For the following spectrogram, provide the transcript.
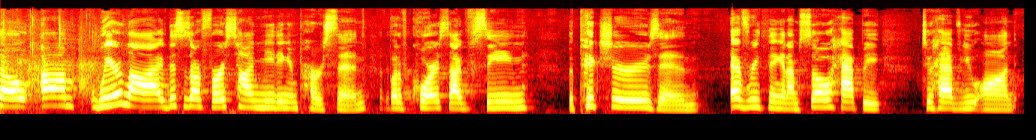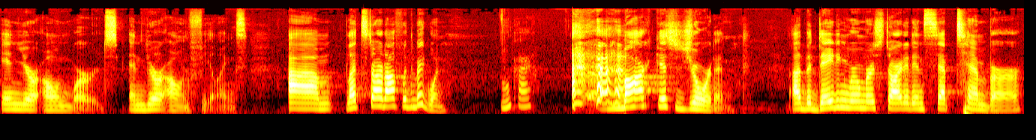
So um, we're live. This is our first time meeting in person. But of course, I've seen the pictures and everything, and I'm so happy to have you on in your own words and your own feelings. Um, let's start off with the big one. Okay. Marcus Jordan. Uh, the dating rumors started in September.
